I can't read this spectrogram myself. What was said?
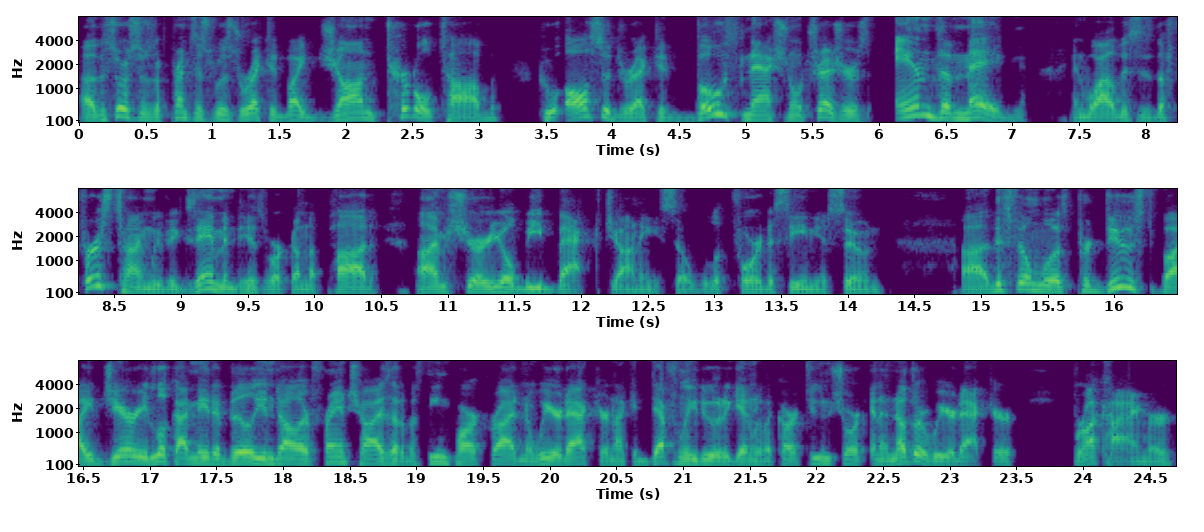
Uh, the Sorcerer's Apprentice was directed by John Turteltaub, who also directed both National Treasures and The Meg. And while this is the first time we've examined his work on the pod, I'm sure you'll be back, Johnny. So we'll look forward to seeing you soon. Uh, this film was produced by Jerry. Look, I made a billion dollar franchise out of a theme park ride and a weird actor, and I could definitely do it again with a cartoon short and another weird actor, Bruckheimer.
